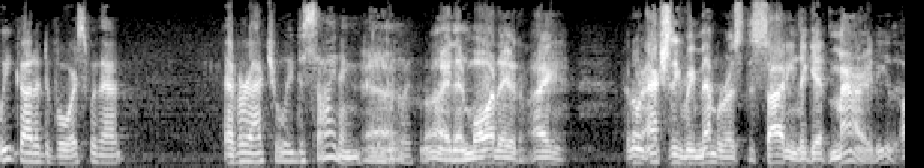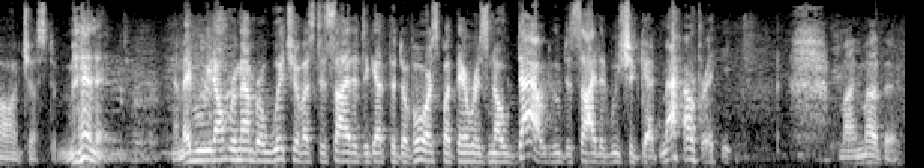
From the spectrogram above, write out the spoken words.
We got a divorce without ever actually deciding to do Yeah, it. right. And Maud, I, I don't actually remember us deciding to get married either. Oh, just a minute. Now, maybe we don't remember which of us decided to get the divorce, but there is no doubt who decided we should get married. My mother.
